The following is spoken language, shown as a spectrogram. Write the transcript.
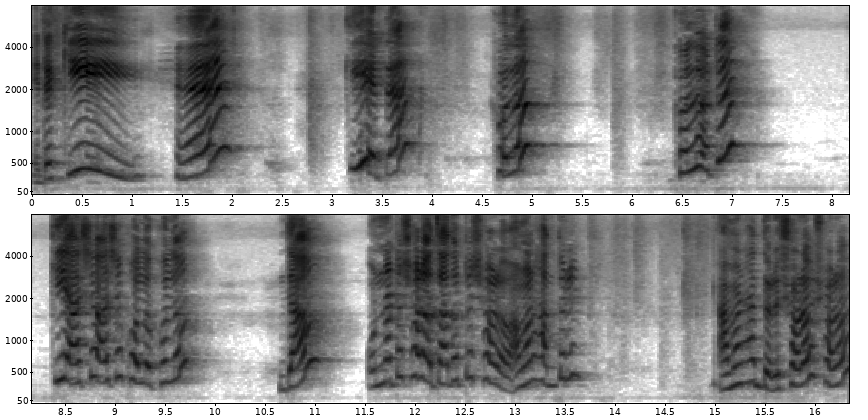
এটা কি? হ্যাঁ? কি এটা? খোলো। খোলো ওটা। কি, আসো আসো, খোলো খোলো। যাও অন্যটা সরাও, চাদরটা সরাও। আমার হাত ধরে। আমার হাত ধরে। সরাও সরাও।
